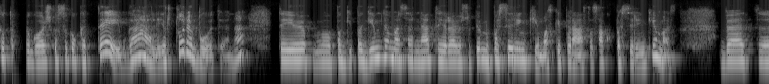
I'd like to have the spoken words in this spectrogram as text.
kategoriškai sakau, kad taip, gali ir turi būti. Ne? Tai pagimdymas ar ne, tai yra visų pirma pasirinkimas, kaip ir Asta sako, pasirinkimas. Bet e,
